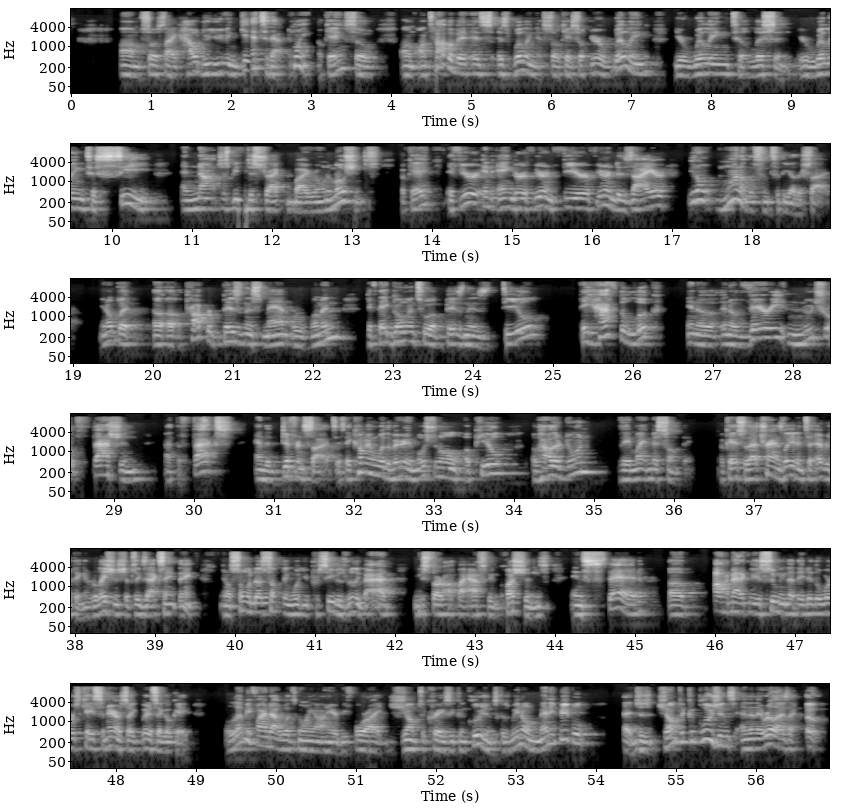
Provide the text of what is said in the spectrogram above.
Um, so it's like, how do you even get to that point? Okay. So um, on top of it is is willingness. Okay. So if you're willing, you're willing to listen. You're willing to see and not just be distracted by your own emotions. Okay. If you're in anger, if you're in fear, if you're in desire, you don't want to listen to the other side. You know, but a, a proper businessman or woman, if they go into a business deal, they have to look in a in a very neutral fashion at the facts and the different sides. If they come in with a very emotional appeal of how they're doing, they might miss something. Okay, so that translates into everything. In relationships, exact same thing. You know, someone does something what you perceive is really bad, you start off by asking questions instead of automatically assuming that they did the worst case scenario. It's like, wait a second, okay, let me find out what's going on here before I jump to crazy conclusions. Because we know many people that just jump to conclusions and then they realize, like, oh,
